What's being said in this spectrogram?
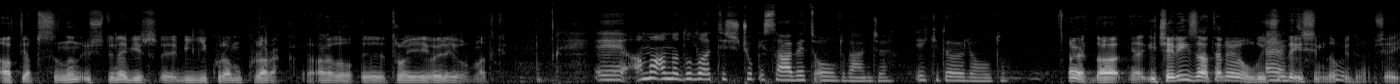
altyapısının üstüne bir e, bilgi kuramı kurarak Anadolu, e, Troya'yı öyle yorumladık. Ee, ama Anadolu Ateşi çok isabet oldu bence. İyi ki de öyle oldu. Evet daha yani içeriği zaten öyle olduğu için Evet. de isim de oydu. Şey,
